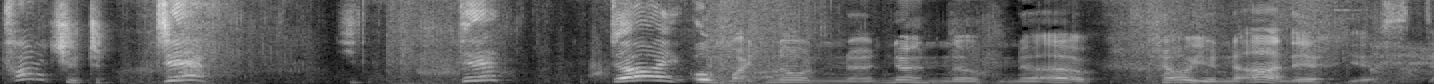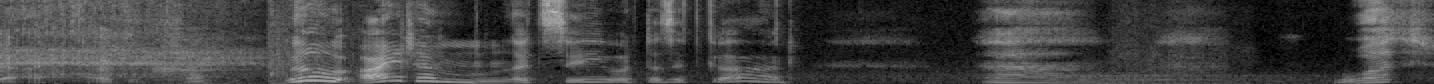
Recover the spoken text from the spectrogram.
punch you to death. You dead? Die! Oh my! No! No! No! No! No! No! You're not. Eh, Yes, die. Okay. Fine. Ooh, item. Let's see what does it got. Uh, what?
